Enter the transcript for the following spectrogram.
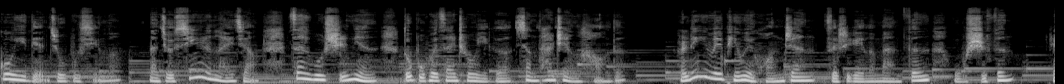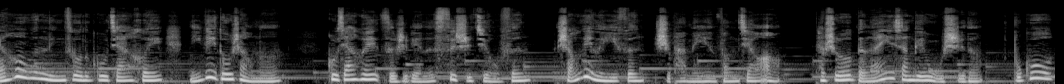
过一点就不行了。那就新人来讲，再过十年都不会再出一个像他这样好的。而另一位评委黄沾则是给了满分五十分，然后问邻座的顾家辉：“你给多少呢？”顾家辉则是给了四十九分，少给了一分是怕梅艳芳骄傲。他说本来也想给五十的，不过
